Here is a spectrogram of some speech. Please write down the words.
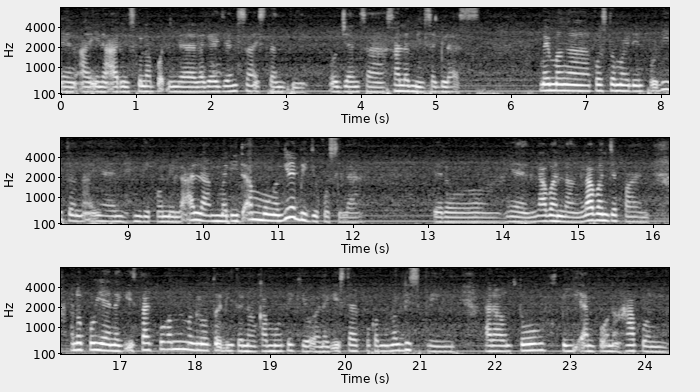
Yan, ay ina-arrange ko lang po at nilalagay dyan sa estante o dyan sa salamin, sa glass. May mga customer din po dito na ayan, hindi po nila alam. Madidaan mo nga, ginabidyo ko sila. Pero, yan, laban lang. Laban Japan. Ano po yan, nag-start po kami magluto dito ng kamuti Q o nag-start po kami mag-display around 2 p.m. po ng hapon.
